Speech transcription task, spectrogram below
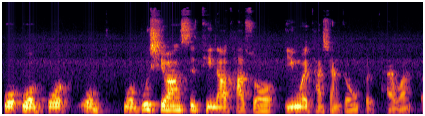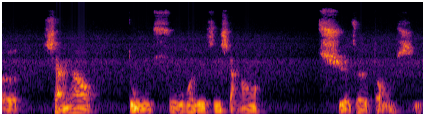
我我我我我不希望是听到他说，因为他想跟我回台湾而想要读书，或者是想要学这东西。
